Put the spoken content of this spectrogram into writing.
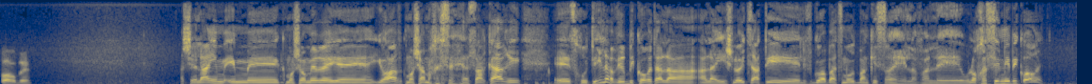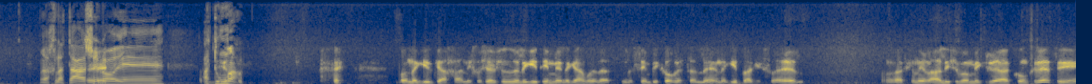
פה הרבה. השאלה אם, אם כמו שאומר יואב, כמו שאמר השר קרעי, זכותי להעביר ביקורת על, ה, על האיש, לא הצעתי לפגוע בעצמאות בנק ישראל, אבל הוא לא חסין מביקורת. ההחלטה שלו אטומה. בוא נגיד ככה, אני חושב שזה לגיטימי לגמרי לשים ביקורת על נגיד בנק ישראל, רק נראה לי שבמקרה הקונקרטי,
